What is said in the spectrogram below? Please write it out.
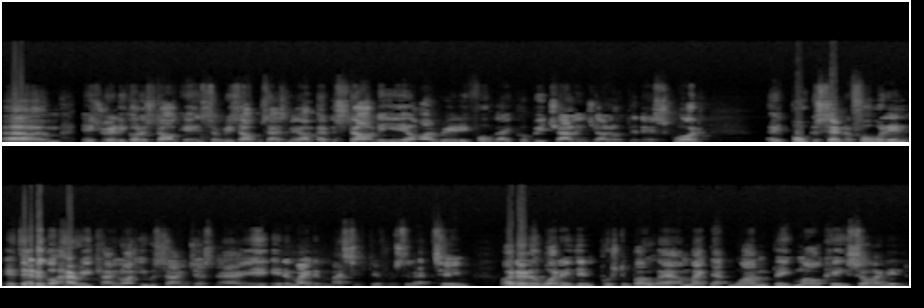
um, he's really got to start getting some results, hasn't he? Um, At the start of the year, I really thought they could be challenging. I looked at their squad. They brought the centre forward in. If they'd have got Harry Kane, like you were saying just now, it, it'd have made a massive difference to that team. I don't know why they didn't push the boat out and make that one big marquee signing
